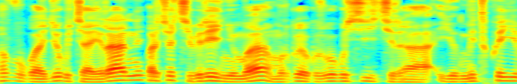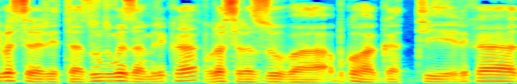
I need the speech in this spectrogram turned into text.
havugwa igihugu cya iran ko ari cyo kibiri inyuma mu rwego rwo gushyigikira iyo mitwe yibasira leta zunze ubumwe za amerika mu burasirazuba bwo hagati. Reka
